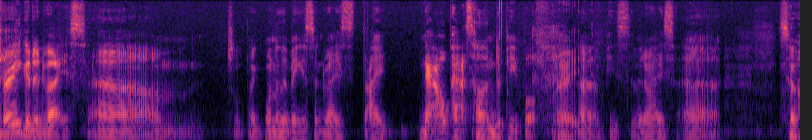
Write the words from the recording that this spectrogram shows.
Very good advice. Um, so, like one of the biggest advice I now pass on to people. Right. Uh, pieces of advice. Uh, so,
